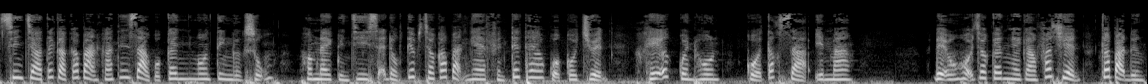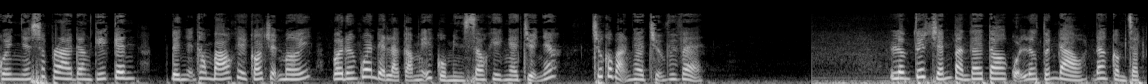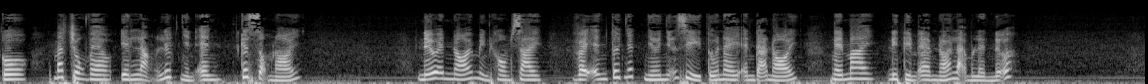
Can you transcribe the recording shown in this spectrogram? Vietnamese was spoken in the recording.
Xin chào tất cả các bạn khán thính giả của kênh Ngôn Tình Ngược Sũng Hôm nay Quỳnh Chi sẽ đọc tiếp cho các bạn nghe phần tiếp theo của câu chuyện Khế ức quên hôn của tác giả Yên Mang. Để ủng hộ cho kênh ngày càng phát triển, Các bạn đừng quên nhấn subscribe, đăng ký kênh Để nhận thông báo khi có chuyện mới. Và đừng quên để lại cảm nghĩ của mình sau khi nghe chuyện nhé. Chúc các bạn nghe chuyện vui vẻ. Lâm Tuyết chấn bàn tay to của Lương Tuấn Đào Đang cầm chặt cô. Mắt trông veo, yên lặng liếc nhìn em Kết giọng nói. Nếu em nói mình không sai Vậy anh tốt nhất nhớ những gì tối nay anh đã nói. Ngày mai, đi tìm em nói lại một lần nữa.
